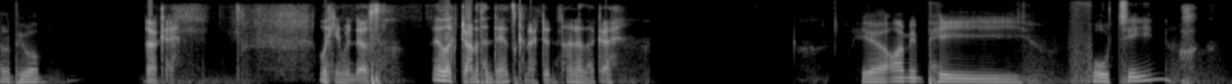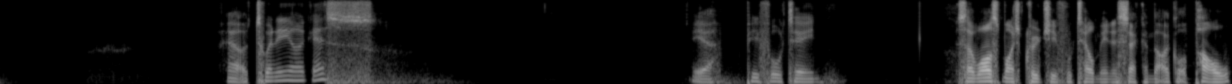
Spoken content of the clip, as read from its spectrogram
LMP1. Okay. Looking windows. Hey, look, Jonathan Dance connected. I know that guy. Yeah, I'm in P14. Out of 20, I guess. Yeah, P14. So whilst my crew chief will tell me in a second that I got a pole,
